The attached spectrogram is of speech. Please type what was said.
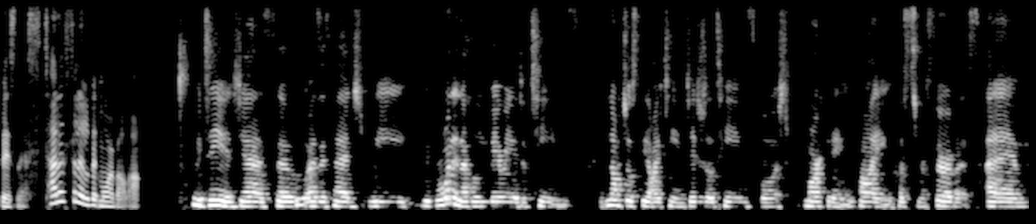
business. Tell us a little bit more about that. We did, yeah. So as I said, we we brought in a whole myriad of teams, not just the IT and digital teams, but marketing, buying, customer service, um,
